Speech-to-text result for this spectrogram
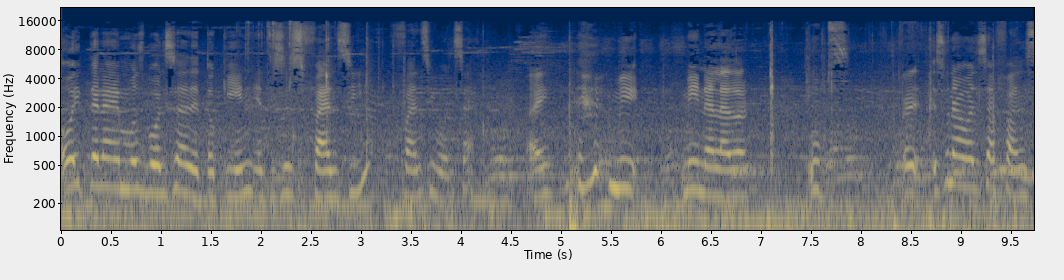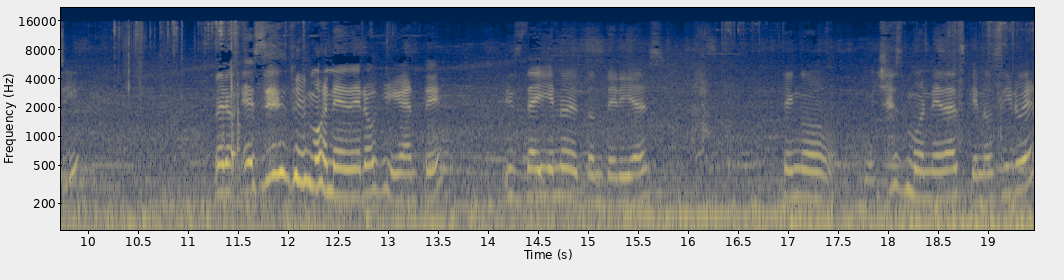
hoy traemos bolsa de toquín, entonces fancy, fancy bolsa. Ay, mi, mi inhalador. Ups. Pero Es una bolsa fancy. Pero este es mi monedero gigante. Está lleno de tonterías. Tengo muchas monedas que no sirven.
